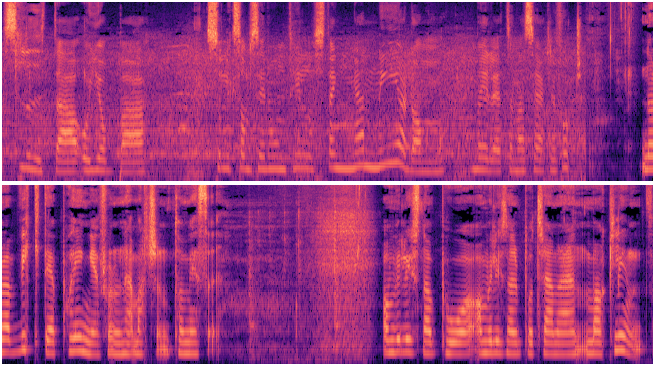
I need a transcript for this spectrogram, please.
slita och jobba så liksom ser hon till att stänga ner de möjligheterna så jäkla fort. Några viktiga poänger från den här matchen att ta med sig. Om vi, lyssnar på, om vi lyssnade på tränaren Mark Lind.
